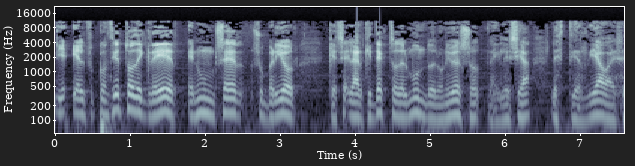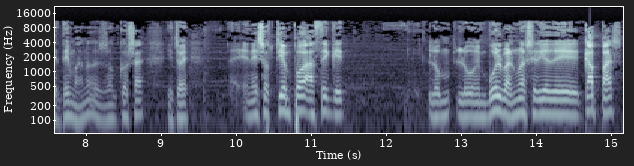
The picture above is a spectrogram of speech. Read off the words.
y el concepto de creer en un ser superior, que es el arquitecto del mundo, del universo, la iglesia les tierriaba ese tema, ¿no? Son cosas, y entonces, en esos tiempos hace que lo, lo envuelvan en una serie de capas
